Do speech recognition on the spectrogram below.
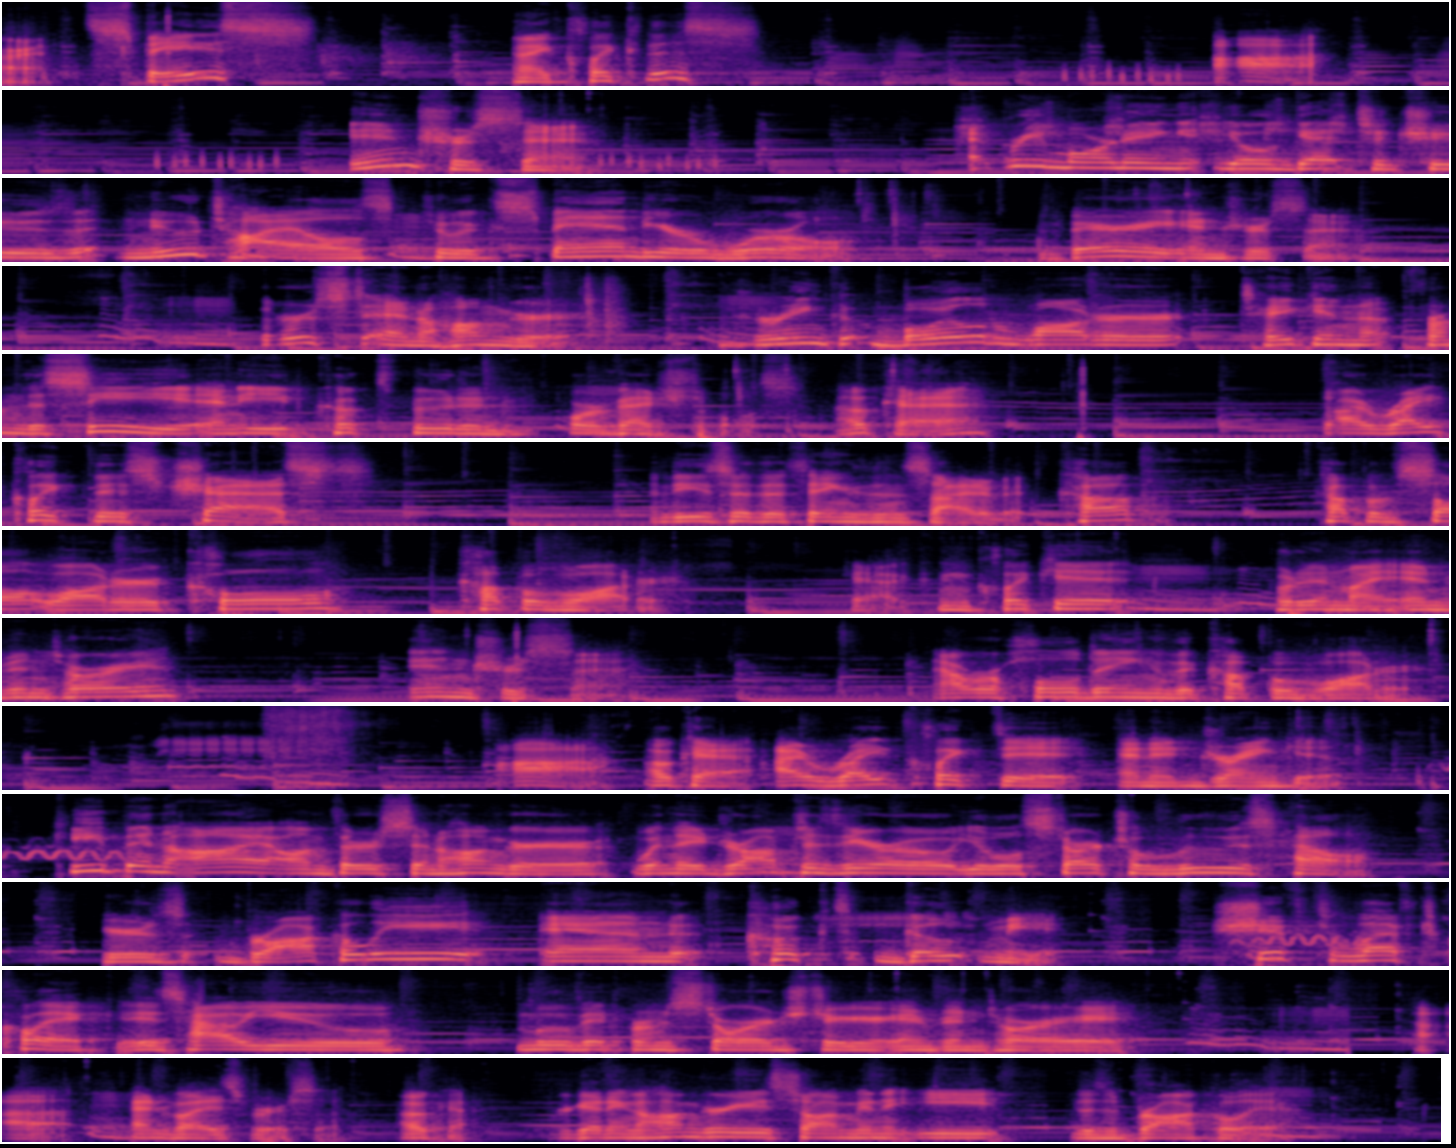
All right, space. Can I click this? Ah. Interesting. Every morning, you'll get to choose new tiles to expand your world. Very interesting. Thirst and hunger. Drink boiled water taken from the sea and eat cooked food and, or hmm. vegetables. Okay. So I right click this chest, and these are the things inside of it cup, cup of salt water, coal, cup of water. Okay, I can click it, hmm. put it in my inventory. Interesting. Now we're holding the cup of water. Ah, okay. I right clicked it and it drank it. Keep an eye on thirst and hunger. When they drop to zero, you will start to lose health. Here's broccoli and cooked goat meat. Shift left click is how you move it from storage to your inventory uh, and vice versa. Okay, we're getting hungry, so I'm gonna eat this is broccoli.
